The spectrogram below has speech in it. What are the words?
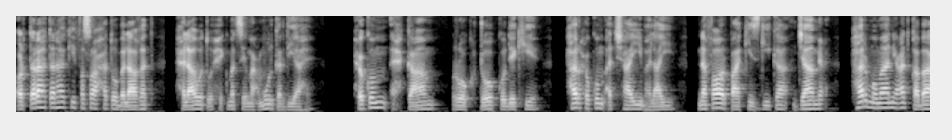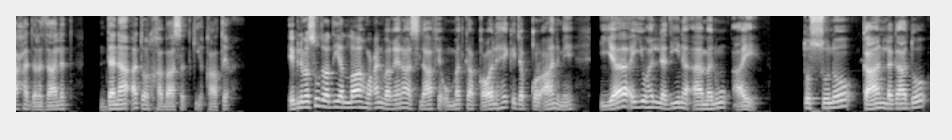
اور طرح طرح کی فصاحت و بلاغت، حلاوت و حکمت سے معمور کر دیا ہے۔ حکم، احکام، روک ٹوک کو دیکھیے۔ ہر حکم اچھائی، بھلائی، نفع اور پاکیزگی کا جامع، ہر ممانعت، قباحت، رضالت، دناعت اور خباست کی قاطع۔ ابن مسعود رضی اللہ عنہ وغیرہ اسلاف امت کا قول ہے کہ جب قرآن میں یا ایوہ الذین آمنو آئے تو سنو، کان لگا دو،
